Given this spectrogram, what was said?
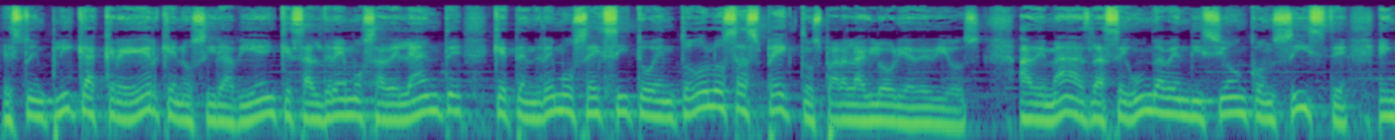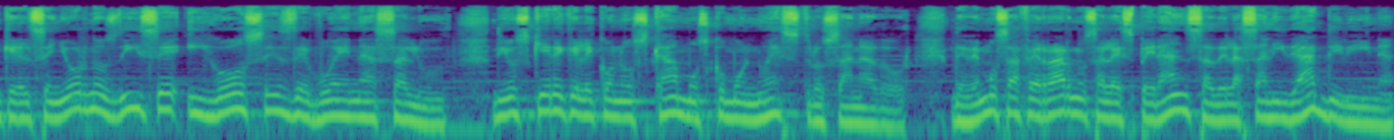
Esto implica creer que nos irá bien, que saldremos adelante, que tendremos éxito en todos los aspectos para la gloria de Dios. Además, la segunda bendición consiste en que el Señor nos dice y goces de buena salud. Dios quiere que le conozcamos como nuestro sanador. Debemos aferrarnos a la esperanza de la sanidad divina.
